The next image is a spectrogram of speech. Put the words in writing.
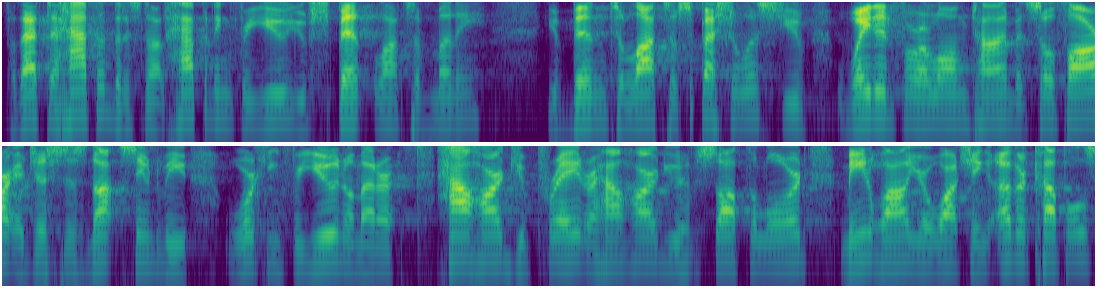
for that to happen, but it's not happening for you. You've spent lots of money. You've been to lots of specialists. You've waited for a long time, but so far it just does not seem to be working for you, no matter how hard you prayed or how hard you have sought the Lord. Meanwhile, you're watching other couples,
